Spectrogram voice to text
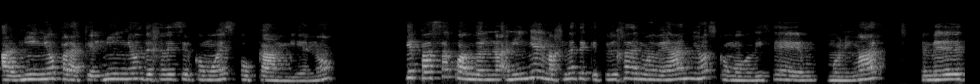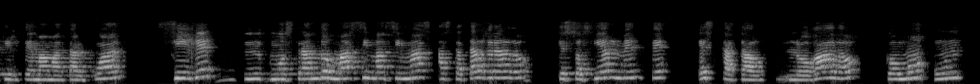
al niño para que el niño deje de ser como es o cambie, ¿no? ¿Qué pasa cuando la niña, imagínate que tu hija de nueve años, como dice Monimar, en vez de decirte mamá tal cual, sigue mostrando más y más y más hasta tal grado que socialmente es catalogado como una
